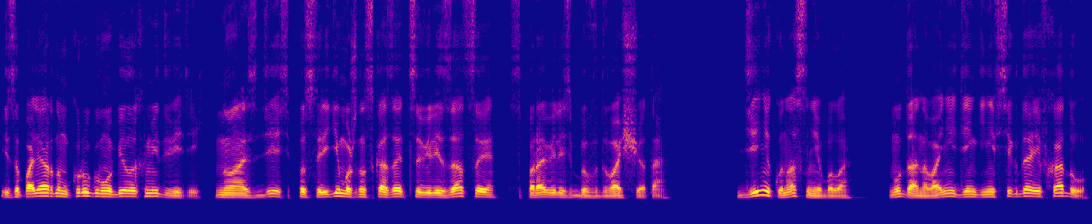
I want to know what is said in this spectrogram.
и за полярным кругом у белых медведей, ну а здесь, посреди, можно сказать, цивилизации, справились бы в два счета. Денег у нас не было. Ну да, на войне деньги не всегда и в ходу.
